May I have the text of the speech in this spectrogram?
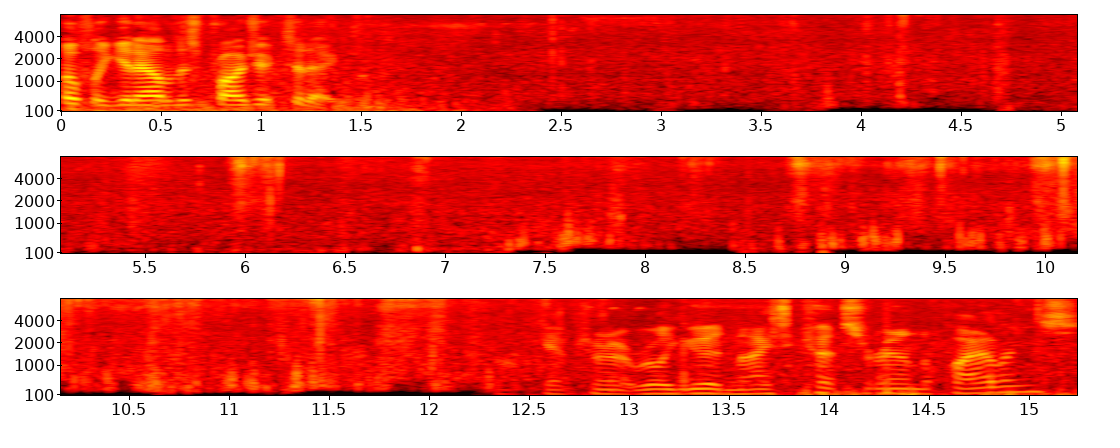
Hopefully get out of this project today. Top cap turned out really good, nice cuts around the pilings.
